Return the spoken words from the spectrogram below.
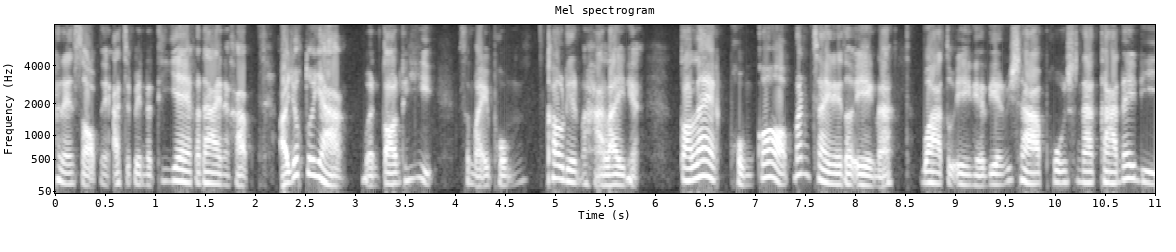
คะแนนสอบเนี่ยอาจจะเป็นอะไรที่แย่ก็ได้นะครับอายกตัวอย่างเหมือนตอนที่สมัยผมเข้าเรียนมหาลัยเนี่ยตอนแรกผมก็มั่นใจในตัวเองนะว่าตัวเองเนี่ยเรียนวิชาโภชนาการได้ดี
